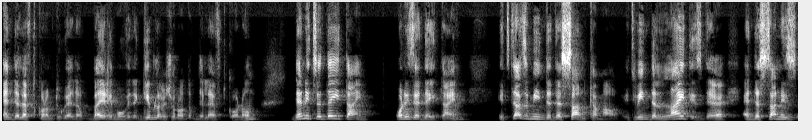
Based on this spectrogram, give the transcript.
and the left column together by removing the Gimel Rishonot of the left column, then it's a daytime. What is a daytime? It doesn't mean that the sun come out. It means the light is there and the sun is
